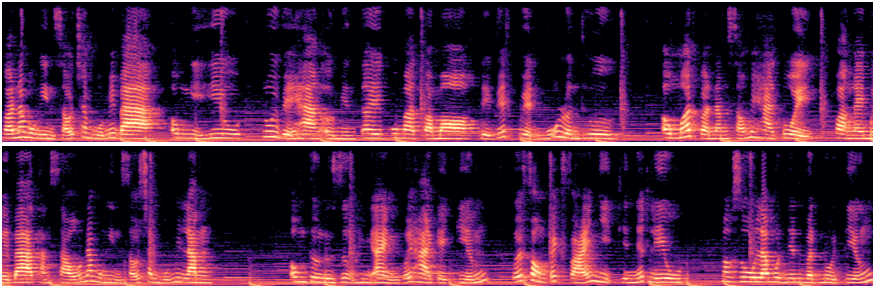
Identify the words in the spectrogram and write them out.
Vào năm 1643, ông nghỉ hưu, lui về hàng ở miền Tây Kumatomo để viết quyển Ngũ Luân Thư. Ông mất vào năm 62 tuổi, khoảng ngày 13 tháng 6 năm 1645. Ông thường được dựng hình ảnh với hai cây kiếm, với phong cách phái nhị thiên nhất lưu. Mặc dù là một nhân vật nổi tiếng,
